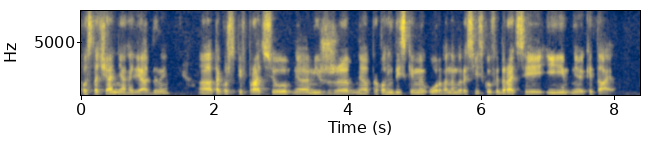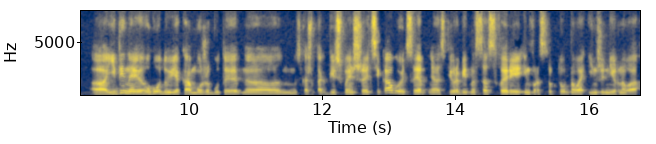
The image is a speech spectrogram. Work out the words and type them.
постачання говядини також співпрацю е, між е, пропагандистськими органами Російської Федерації і е, Китаю. Єдиною угодою, яка може бути, ну, скажімо так, більш-менш цікавою, це співробітництво в сфері інфраструктурного інженерного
